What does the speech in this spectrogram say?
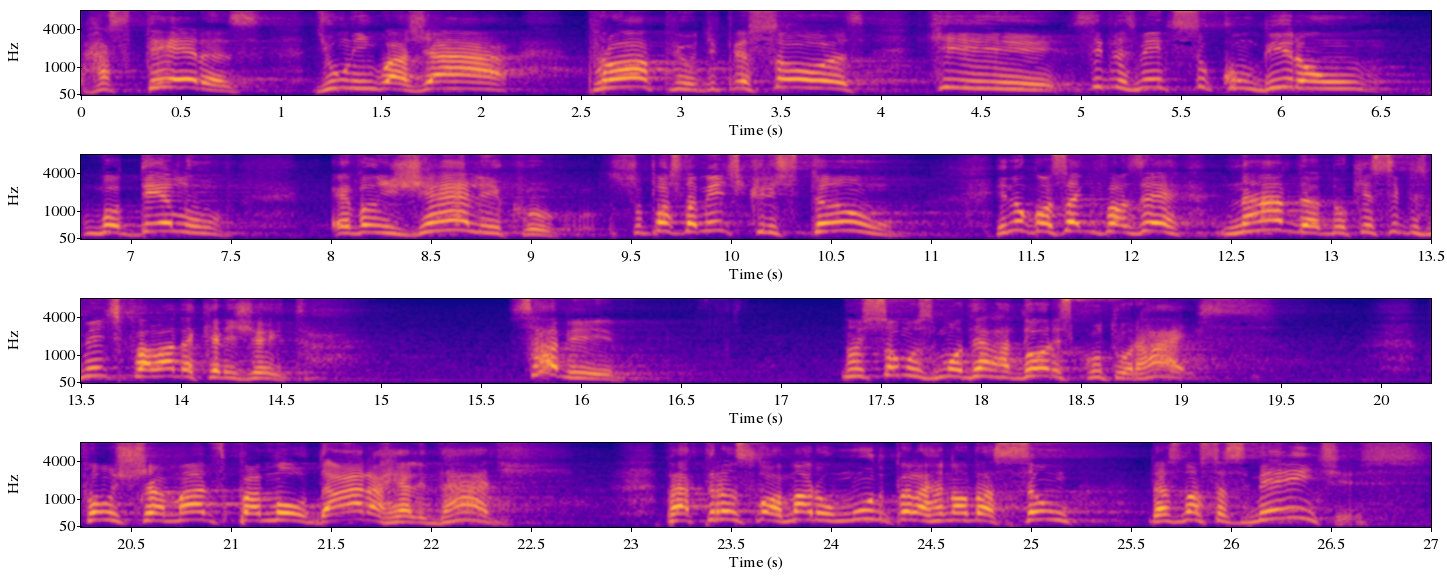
rasteiras de um linguajar próprio de pessoas que simplesmente sucumbiram a um modelo evangélico, supostamente cristão, e não conseguem fazer nada do que simplesmente falar daquele jeito. Sabe, nós somos modeladores culturais fomos chamados para moldar a realidade, para transformar o mundo pela renovação das nossas mentes.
